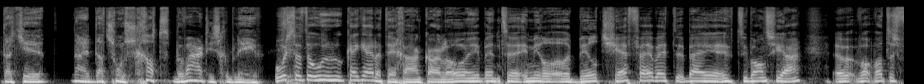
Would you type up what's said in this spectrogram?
dat, je, nou, dat zo'n schat bewaard is gebleven. Hoe, is dat, hoe, hoe kijk jij daar tegenaan, Carlo? Je bent eh, inmiddels beeldchef hè, bij, bij eh, Tubantia. Eh, wat, wat is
